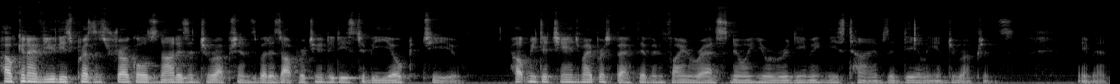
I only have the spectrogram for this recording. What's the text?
How can I view these present struggles not as interruptions, but as opportunities to be yoked to you? Help me to change my perspective and find rest, knowing you are redeeming these times and daily interruptions. Amen.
